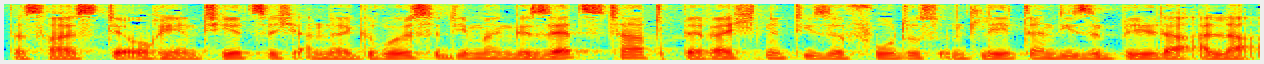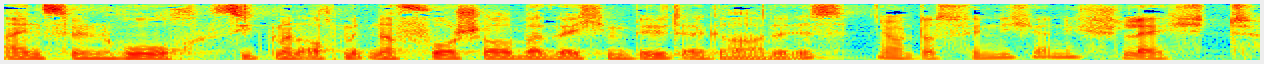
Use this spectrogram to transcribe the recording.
Das heißt, der orientiert sich an der Größe, die man gesetzt hat, berechnet diese Fotos und lädt dann diese Bilder alle einzeln hoch. Sieht man auch mit einer Vorschau, bei welchem Bild er gerade ist. Ja, das finde ich ja nicht schlecht.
